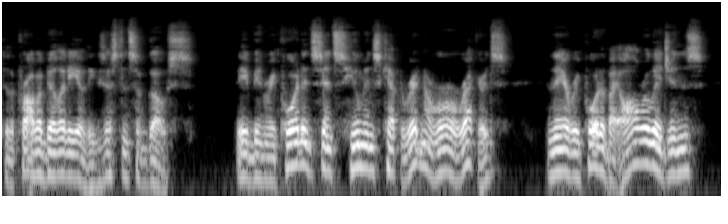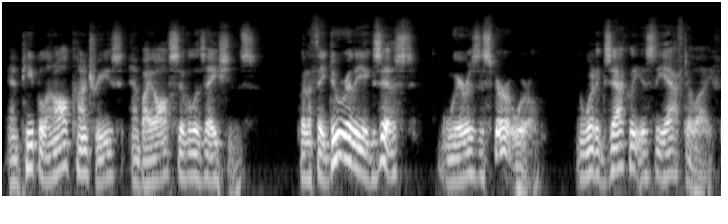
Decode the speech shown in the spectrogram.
to the probability of the existence of ghosts. They've been reported since humans kept written or oral records, and they are reported by all religions and people in all countries and by all civilizations. But if they do really exist, where is the spirit world? And what exactly is the afterlife?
